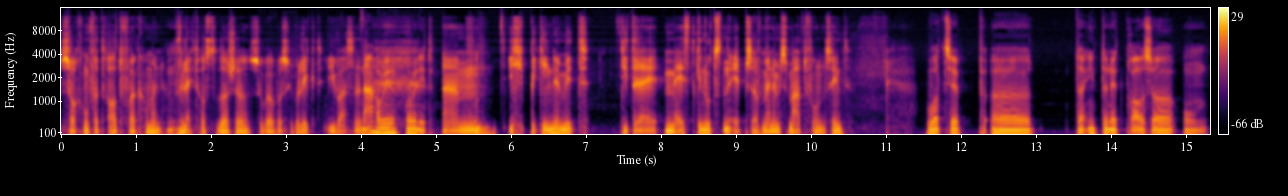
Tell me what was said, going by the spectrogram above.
Sachen vertraut vorkommen. Mhm. Vielleicht hast du da schon sogar was überlegt. Ich weiß nicht. Nein, habe ich, hab ich nicht. Ähm, ich beginne mit die drei meistgenutzten Apps auf meinem Smartphone sind. WhatsApp, äh, der Internetbrowser und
